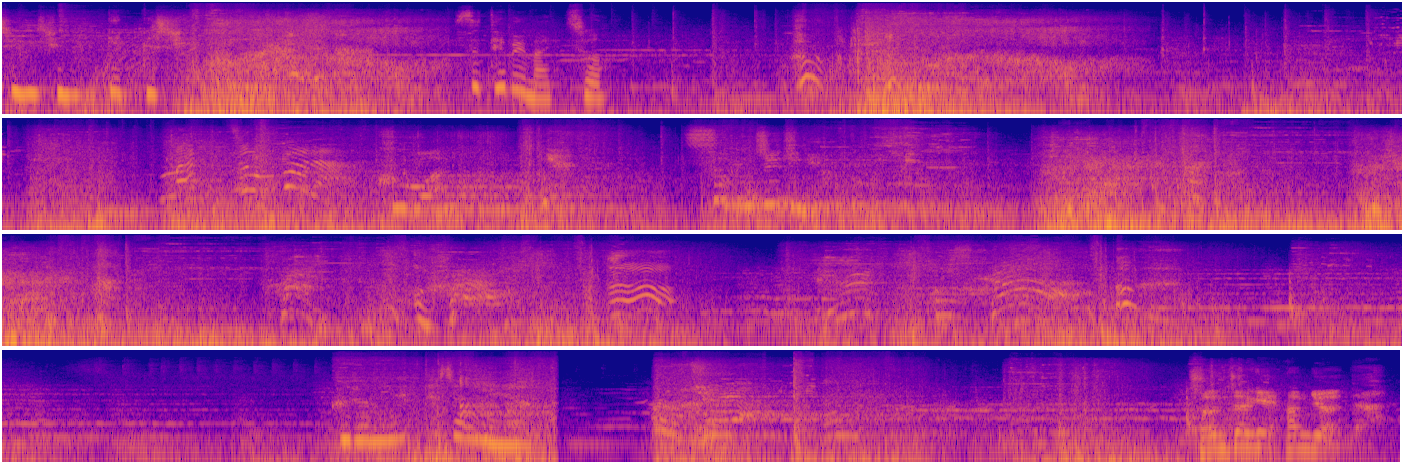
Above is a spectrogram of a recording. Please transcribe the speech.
진심을 깨끗이. 스텝을 맞춰. 구원. 숨죽이며 구름이 흩어졌네요. 전장에 합류한다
